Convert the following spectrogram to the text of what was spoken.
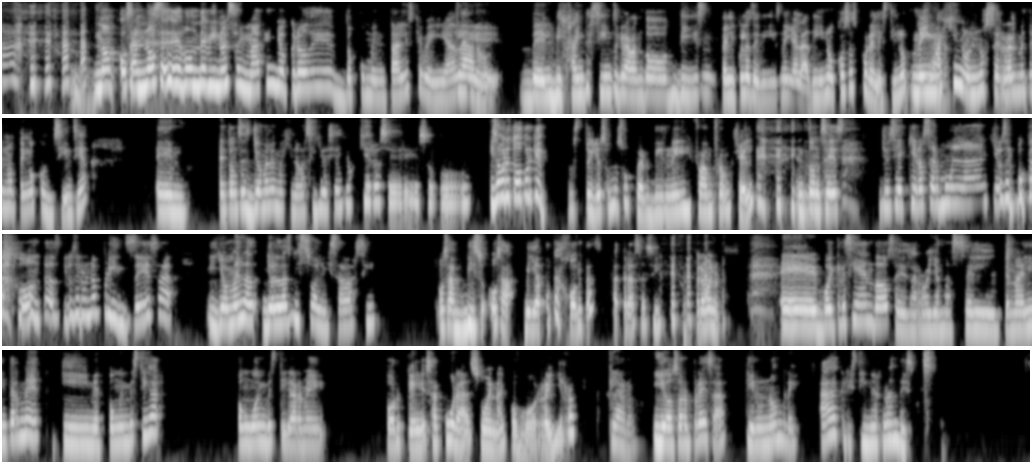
No, o sea, no sé de dónde vino esa imagen, yo creo de documentales que veía claro. de, del behind the scenes grabando Disney, películas de Disney, Aladino, cosas por el estilo. Me imagino, no sé, realmente no tengo conciencia. Em, entonces yo me lo imaginaba así, yo decía, yo quiero hacer eso. Y sobre todo porque pues, tú y yo somos súper Disney fan from hell. Entonces yo decía, quiero ser Mulan, quiero ser Pocahontas, quiero ser una princesa. Y yo, me la, yo las visualizaba así o sea, o sea, veía Pocahontas atrás así, pero bueno, eh, voy creciendo, se desarrolla más el tema del Internet y me pongo a investigar, pongo a investigarme por qué Sakura suena como Reggie Rock. Claro. Y oh sorpresa, tiene un nombre. Ah, Cristina Hernández.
